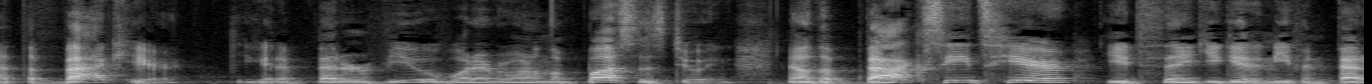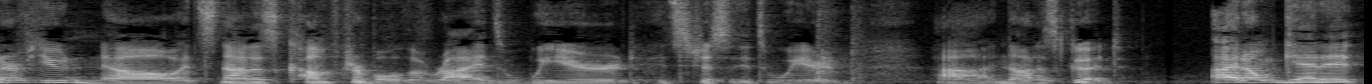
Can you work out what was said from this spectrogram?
at the back here. You get a better view of what everyone on the bus is doing. Now the back seats here, you'd think you get an even better view. No, it's not as comfortable. The ride's weird. It's just, it's weird. Uh, not as good. I don't get it,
